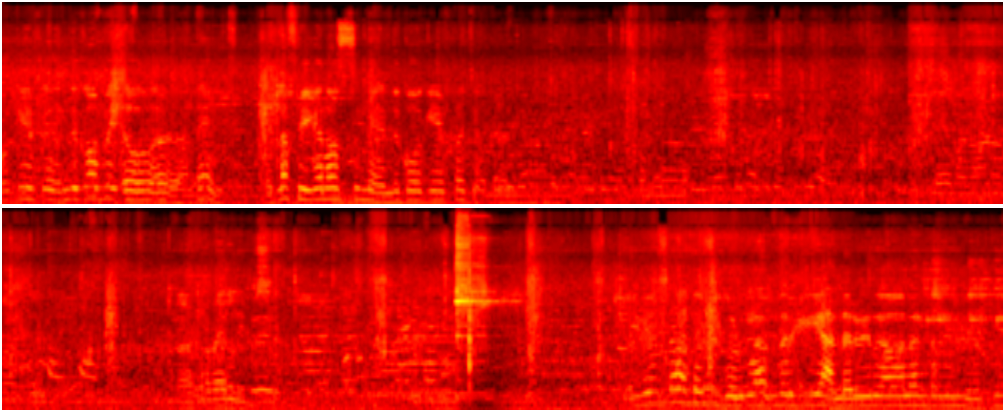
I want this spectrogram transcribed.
ఓకే ఇప్పుడు ఎందుకు ఓ, అంటే ఎట్లా ఫ్రీగానే వస్తుంది? ఎందుకు ఓకే చెప్ప చెప్పండి అంటే మీ కొడుకులు అందరికి అండర్ వేర్ కావాలంటారు నేను ఓకే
